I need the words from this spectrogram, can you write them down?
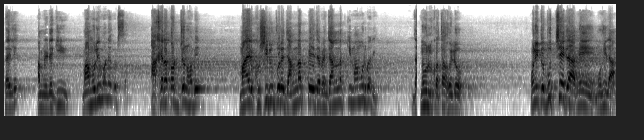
তাইলে আপনি এটা কি মামুলি মনে করছেন? আখেরাত অর্জন হবে। মায়ের খুশির উপরে জান্নাত পেয়ে যাবেন। জান্নাত কি মামুর বাড়ি? মূল কথা হইল উনি তো বুঝছে এটা মেয়ে মহিলা।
